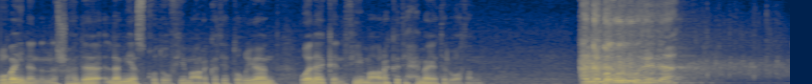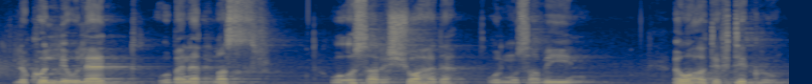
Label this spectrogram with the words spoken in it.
مبينا أن الشهداء لم يسقطوا في معركة الطغيان ولكن في معركة حماية الوطن. أنا بقوله هنا لكل ولاد وبنات مصر وأسر الشهداء والمصابين. اوعوا تفتكروا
